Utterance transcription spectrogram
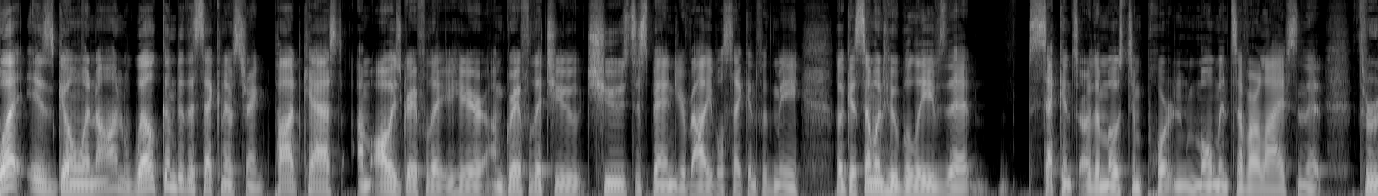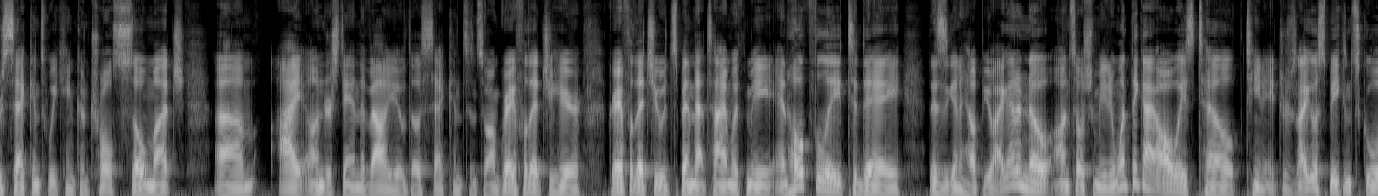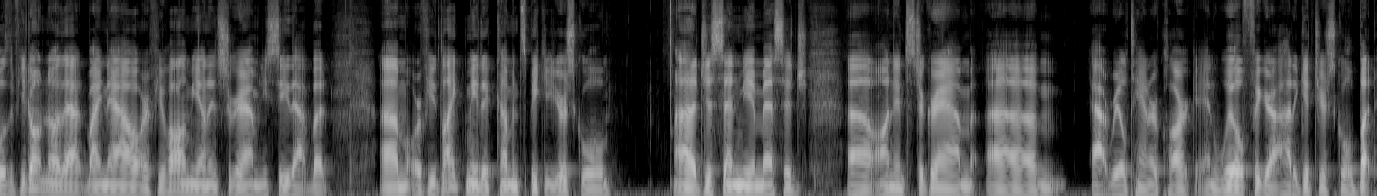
What is going on? Welcome to the Second of Strength podcast. I'm always grateful that you're here. I'm grateful that you choose to spend your valuable seconds with me. Look, as someone who believes that seconds are the most important moments of our lives and that through seconds we can control so much. Um, I understand the value of those seconds. And so I'm grateful that you're here, grateful that you would spend that time with me. And hopefully today this is going to help you. I got a note on social media. One thing I always tell teenagers, I go speak in schools. If you don't know that by now, or if you follow me on Instagram and you see that, but, um, or if you'd like me to come and speak at your school, uh, just send me a message uh, on Instagram um, at Real Tanner Clark, and we'll figure out how to get to your school. But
